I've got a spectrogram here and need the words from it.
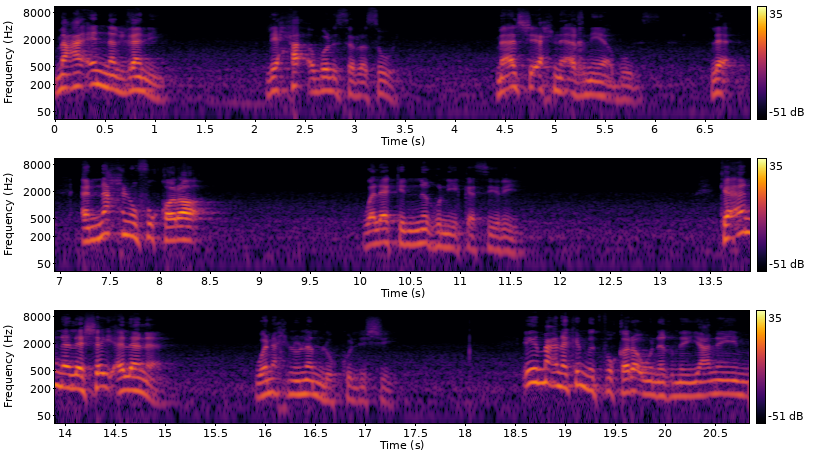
مع إنك غني ليه حق بولس الرسول. ما قالش إحنا أغنياء بولس. لا أن نحن فقراء ولكن نغني كثيرين. كأن لا شيء لنا ونحن نملك كل شيء. إيه معنى كلمة فقراء ونغني؟ يعني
